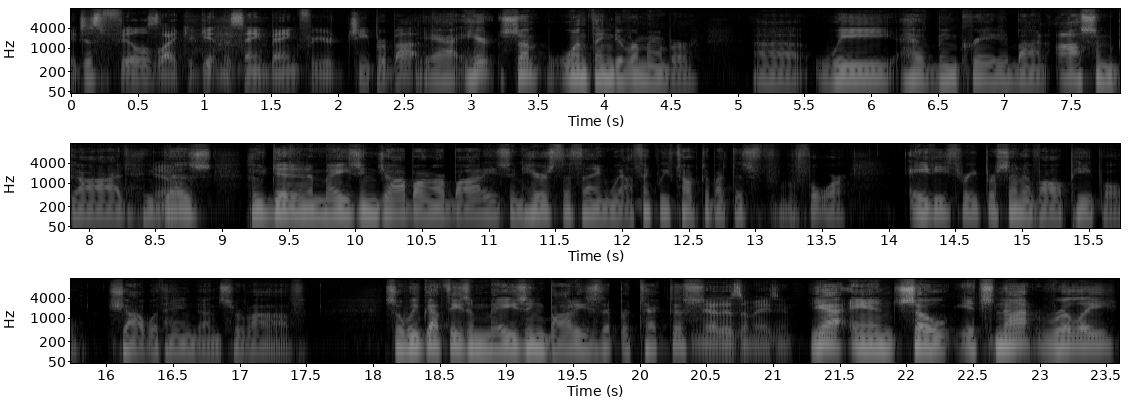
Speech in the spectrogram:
it just feels like you're getting the same bang for your cheaper buck. Yeah, here some one thing to remember. Uh, we have been created by an awesome God who Yeah. does who did an amazing job on our bodies. And here's the thing: we, I think we've talked about this before. Eighty-three percent of all people shot with handguns survive. So we've got these amazing bodies that protect us. That is amazing. Yeah, and so it's not really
